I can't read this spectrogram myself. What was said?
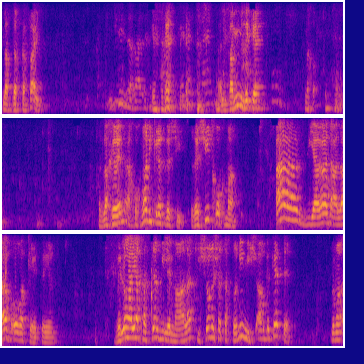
לאו דווקא fight. לפעמים זה כן. נכון. אז לכן החוכמה נקראת ראשית, ראשית חוכמה. אז ירד עליו אור הכתר, ולא היה חסר מלמעלה, כי שורש התחתונים נשאר בכתר. כלומר,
